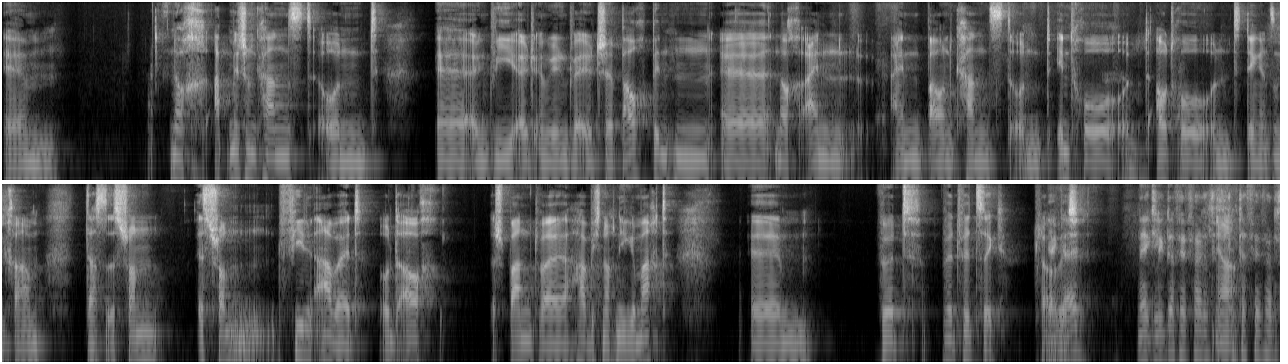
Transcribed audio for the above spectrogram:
ähm, noch abmischen kannst und äh, irgendwie ir- irgendwelche Bauchbinden äh, noch ein, einbauen kannst und Intro und Outro und den ganzen Kram. Das ist schon, ist schon viel Arbeit und auch spannend, weil habe ich noch nie gemacht. Ähm, wird, wird witzig, glaube Ja, ich. geil. Nee, klingt auf jeden Fall, Ja. klingt auf jeden Fall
